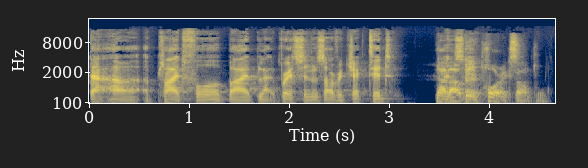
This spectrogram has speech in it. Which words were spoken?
that are applied for by Black Britons are rejected. No, that would so, be a poor example.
